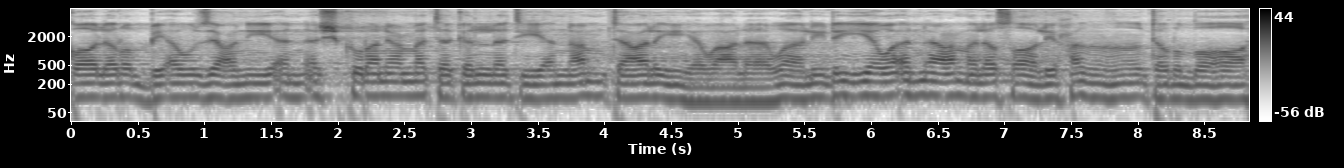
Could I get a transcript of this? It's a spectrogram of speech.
قال رب أوزعني أن أشكر نعمتك التي أنعمت علي وعلى والدي وأن أعمل صالحا ترضاه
